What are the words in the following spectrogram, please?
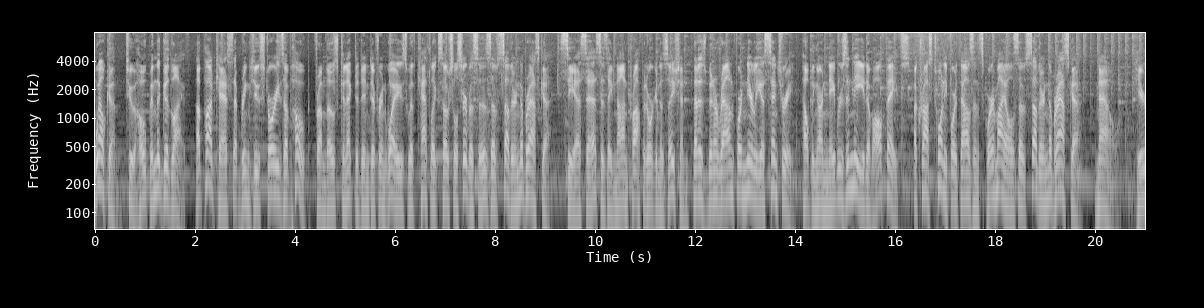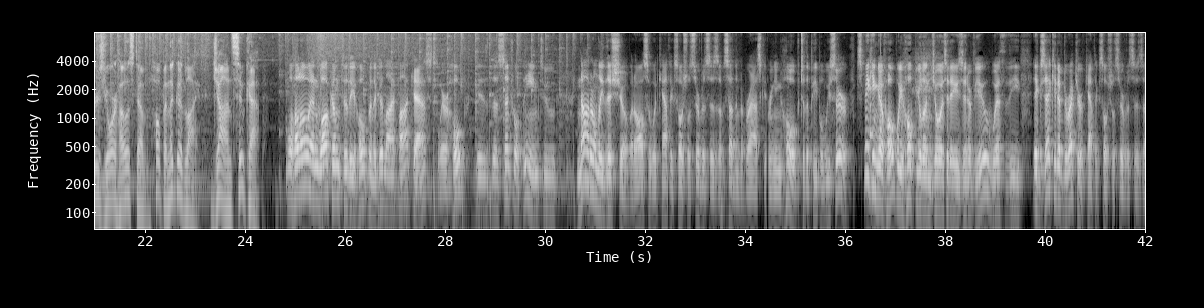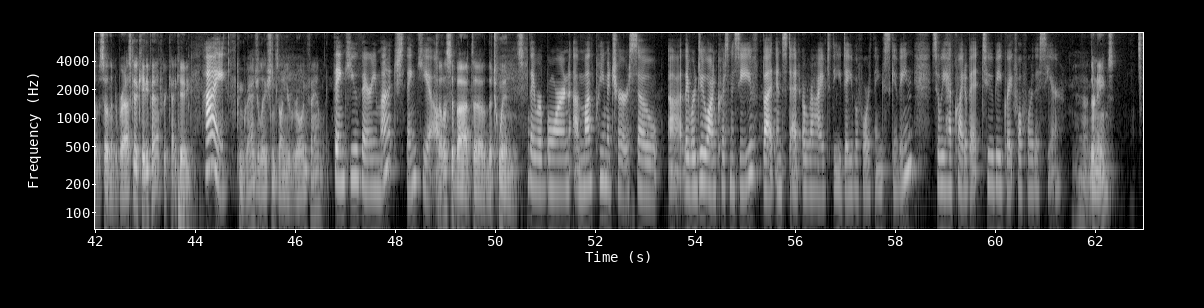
Welcome to Hope in the Good Life, a podcast that brings you stories of hope from those connected in different ways with Catholic Social Services of Southern Nebraska. CSS is a nonprofit organization that has been around for nearly a century, helping our neighbors in need of all faiths across 24,000 square miles of southern Nebraska. Now, here's your host of Hope in the Good Life, John Soukup. Well, hello and welcome to the Hope in the Good Life podcast, where hope is the central theme to not only this show, but also with Catholic Social Services of Southern Nebraska, bringing hope to the people we serve. Speaking of hope, we hope you'll enjoy today's interview with the Executive Director of Catholic Social Services of Southern Nebraska, Katie Patrick. Hi, Katie. Hi. Congratulations on your growing family. Thank you very much. Thank you. Tell us about uh, the twins. They were born a month premature, so uh, they were due on Christmas Eve, but instead arrived the day before Thanksgiving. So we had quite a bit to be grateful for this year. Yeah, their names?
